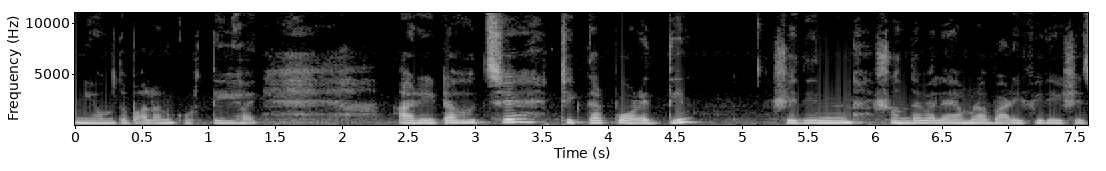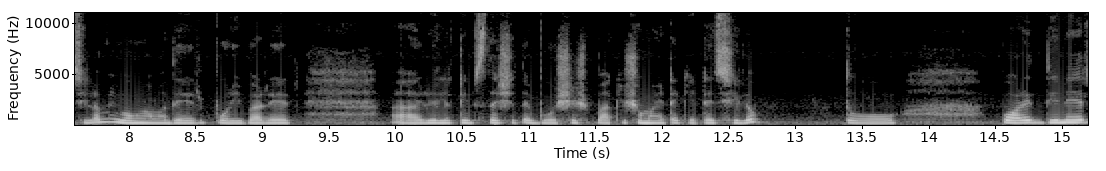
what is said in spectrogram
নিয়ম তো পালন করতেই হয়। আর এটা হচ্ছে ঠিক তার পরের দিন। সেদিন সন্ধ্যাবেলায় আমরা বাড়ি ফিরে এসেছিলাম এবং আমাদের পরিবারের রিলেটিভসদের সাথে বসে বাকি সময়টা কেটেছিল। তো পরের দিনের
